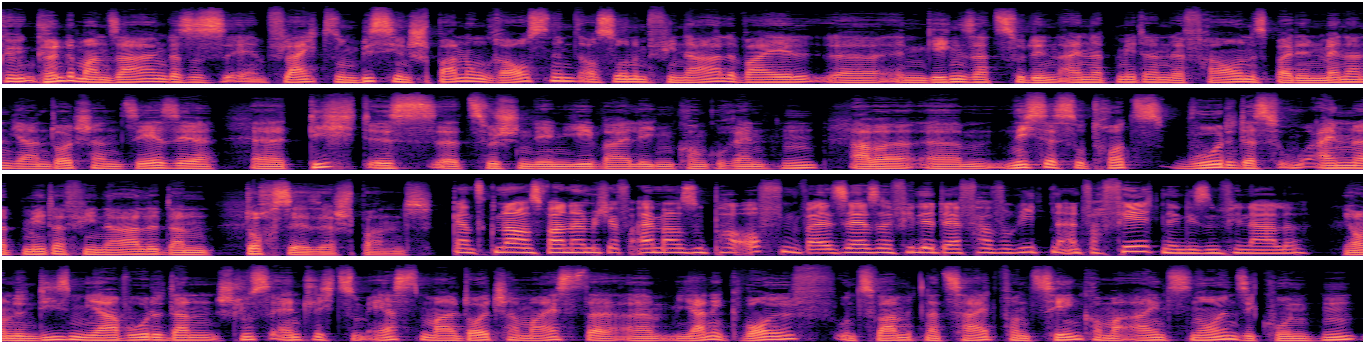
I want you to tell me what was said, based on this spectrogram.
könnte man sagen, dass es äh, vielleicht so ein bisschen Spannung rausnimmt aus so einem Finale, weil äh, im Gegensatz zu den 100 Metern der Frauen es bei den Männern ja in Deutschland sehr, sehr äh, dicht ist äh, zwischen den jeweiligen Konkurrenten. Aber ähm, nichtsdestotrotz wurde das 100 Meter Finale dann doch sehr, sehr spannend. Ganz genau, es war nämlich auf einmal super offen, weil sehr, sehr viele der Favoriten einfach fehlten in diesem Finale. Ja, und in diesem Jahr wurde dann schlussendlich zum ersten Mal deutscher Meister ähm, Yannick Wolf und zwar mit einer Zeit von 10,19 Sekunden,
